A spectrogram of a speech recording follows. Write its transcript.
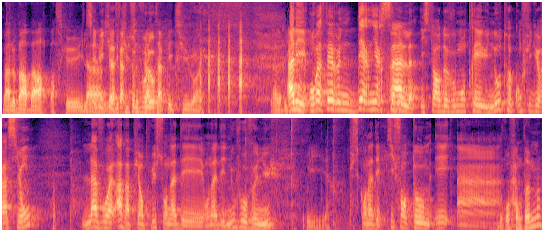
Bah, le barbare, parce qu'il a l'habitude de se faire taper dessus. Allez, on va faire une dernière salle, histoire de vous montrer une autre configuration. La voilà. Ah, bah, puis en plus, on a des, on a des nouveaux venus. Oui. Puisqu'on a des petits fantômes et un. Gros fantôme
